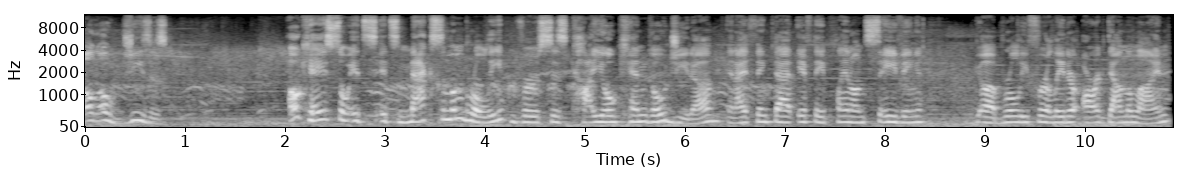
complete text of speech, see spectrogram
Oh, oh, Jesus. Okay, so it's it's Maximum Broly versus Kaioken Gogeta, and I think that if they plan on saving uh, Broly for a later arc down the line,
